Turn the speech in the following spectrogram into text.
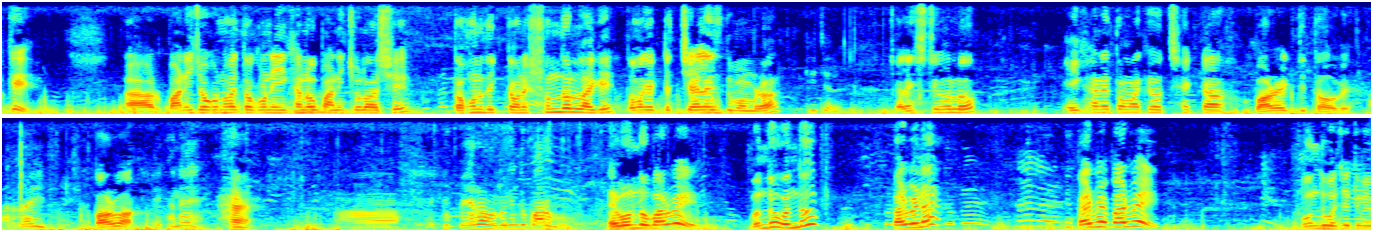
ওকে আর পানি যখন হয় তখন এইখানেও পানি চলে আসে। তখনও দেখতে অনেক সুন্দর লাগে। তোমাকে একটা চ্যালেঞ্জ দেবো আমরা। কি চ্যালেঞ্জ চ্যালেঞ্জটি হলো এইখানে তোমাকে হচ্ছে একটা বারেক দিতে হবে। পারবা? এখানে? হ্যাঁ। একটু পেরা হবে কিন্তু পারব। এ বন্ধু পারবে? বন্ধু বন্ধু? পারবে না? পারবে পারবে? বন্ধু বলছে তুমি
